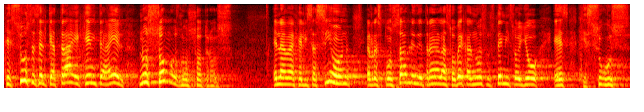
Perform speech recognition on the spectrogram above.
Jesús es el que atrae gente a Él, no somos nosotros. En la evangelización, el responsable de traer a las ovejas no es usted ni soy yo, es Jesús.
